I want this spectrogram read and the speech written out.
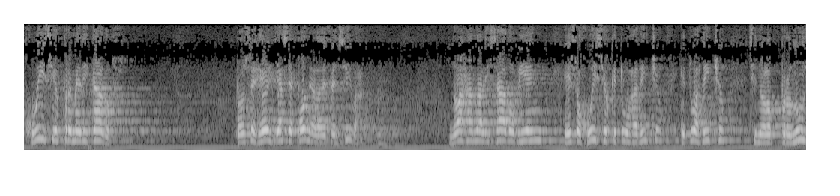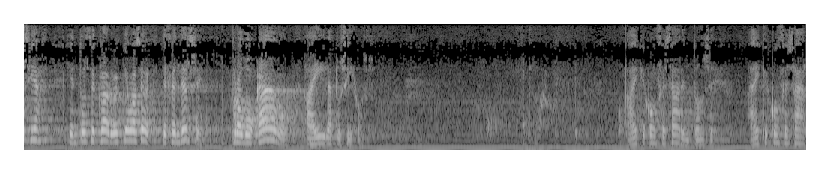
juicios premeditados. Entonces Él ya se pone a la defensiva. No has analizado bien esos juicios que tú has dicho, que tú has dicho, sino los pronuncias y entonces claro, ¿él qué va a hacer? Defenderse, provocado a ir a tus hijos. Hay que confesar entonces, hay que confesar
